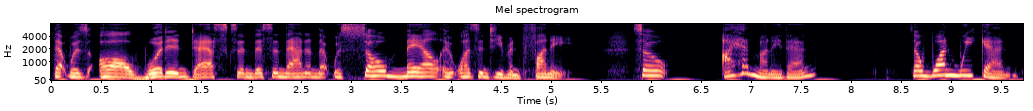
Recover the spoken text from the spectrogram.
that was all wooden desks and this and that, and that was so male, it wasn't even funny. So I had money then. So one weekend,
